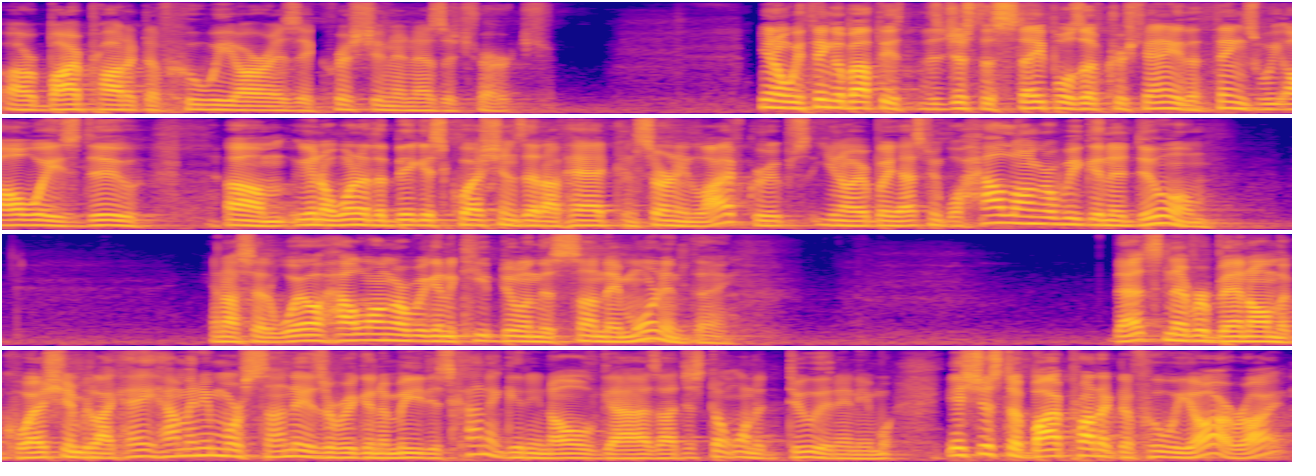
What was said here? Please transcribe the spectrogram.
are a byproduct of who we are as a Christian and as a church. You know, we think about the, the, just the staples of Christianity, the things we always do. Um, you know, one of the biggest questions that I've had concerning life groups, you know, everybody asks me, well, how long are we going to do them? And I said, well, how long are we going to keep doing this Sunday morning thing? That's never been on the question. Be like, hey, how many more Sundays are we going to meet? It's kind of getting old, guys. I just don't want to do it anymore. It's just a byproduct of who we are, right?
